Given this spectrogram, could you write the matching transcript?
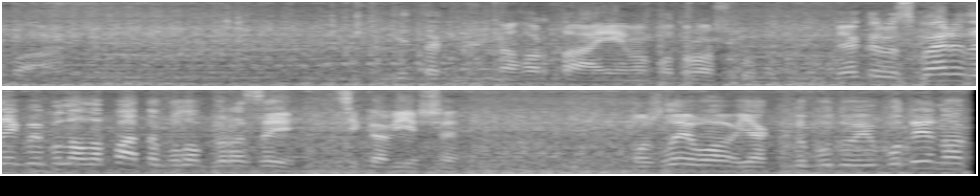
Опа. І так нагортаємо потрошку. Я кажу, спереду, якби була лопата, було б в рази цікавіше. Можливо, як добудую будинок,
